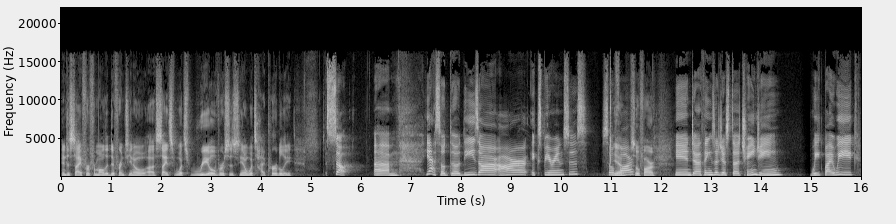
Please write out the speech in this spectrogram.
and decipher from all the different, you know, uh, sites what's real versus, you know, what's hyperbole. So, um, yeah, so the, these are our experiences so yeah, far. so far. and uh, things are just uh, changing week by week,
